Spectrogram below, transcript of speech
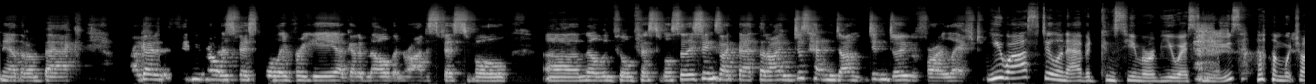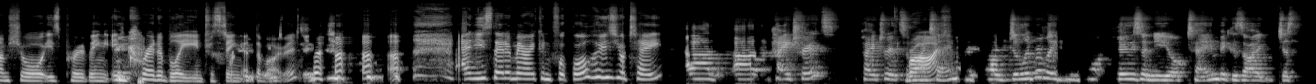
now that I'm back. I go to the Sydney Writers Festival every year. I go to Melbourne Writers Festival, uh, Melbourne Film Festival. So there's things like that that I just hadn't done, didn't do before I left. You are still an avid consumer of US news, um, which I'm sure is proving incredibly interesting at the moment. and you said American football. Who's your team? Uh, uh, Patriots. Patriots are right. my team. I deliberately did not choose a New York team because I just,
